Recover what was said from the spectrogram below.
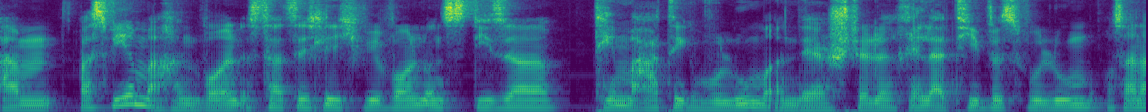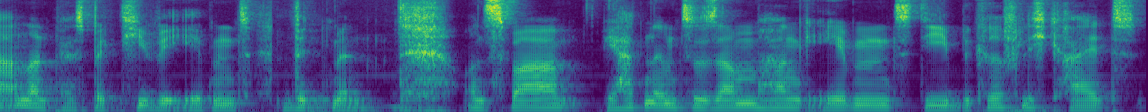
Ähm, was wir machen wollen, ist tatsächlich, wir wollen uns dieser Thematik Volumen an der Stelle, relatives Volumen aus einer anderen Perspektive eben widmen. Und zwar, wir hatten im Zusammenhang eben die Begrifflichkeit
